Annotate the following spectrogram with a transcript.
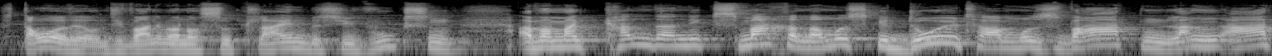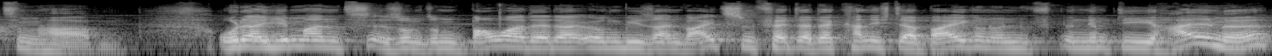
Das dauerte und sie waren immer noch so klein, bis sie wuchsen. Aber man kann da nichts machen. Man muss Geduld haben, muss warten, langen Atem haben. Oder jemand, so, so ein Bauer, der da irgendwie sein Weizen fettert, der kann nicht dabei gehen und nimmt die Halme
